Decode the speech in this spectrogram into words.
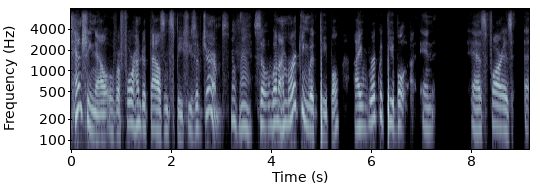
potentially now over 400,000 species of germs. Oh, wow. So, when I'm working with people, I work with people uh, in as far as a,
